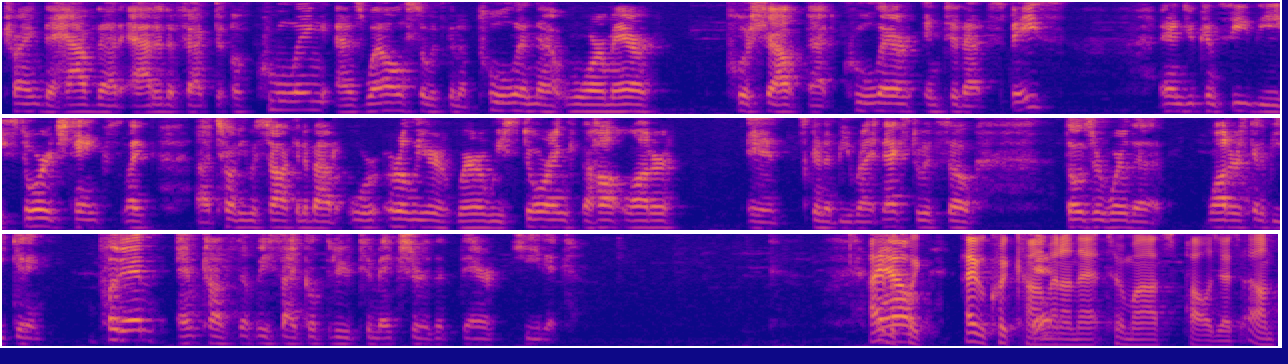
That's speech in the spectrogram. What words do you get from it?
trying to have that added effect of cooling as well. So it's going to pull in that warm air, push out that cool air into that space. And you can see the storage tanks, like uh, Tony was talking about or earlier, where are we storing the hot water? It's going to be right next to it. So those are where the water is going to be getting put in and constantly cycled through to make sure that they're heated. I have a quick I have a quick comment yeah. on that, Tomas. Apologize. Um,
